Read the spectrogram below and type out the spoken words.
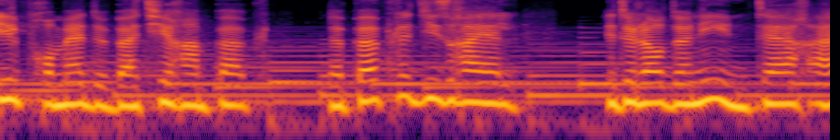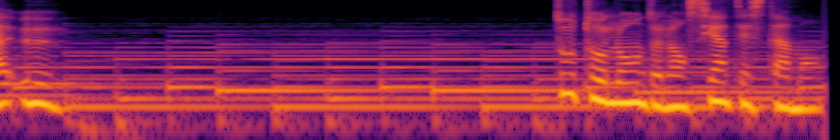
Il promet de bâtir un peuple, le peuple d'Israël, et de leur donner une terre à eux. Tout au long de l'Ancien Testament,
